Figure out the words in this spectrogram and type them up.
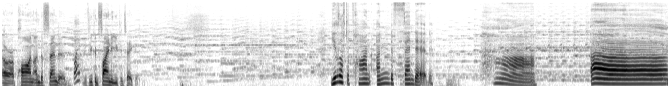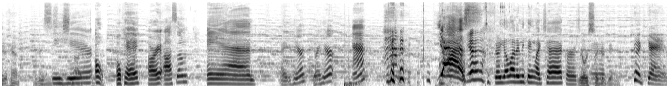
or a pawn undefended. What? If you can find it, you can take it. You left a pawn undefended. Huh. Uh. Give you a hint. You see here. Oh, okay. All right, awesome. And right here, yep. right here. Eh? Yes! Yeah. Do you yell out anything like check or? We always say good game. Good game.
